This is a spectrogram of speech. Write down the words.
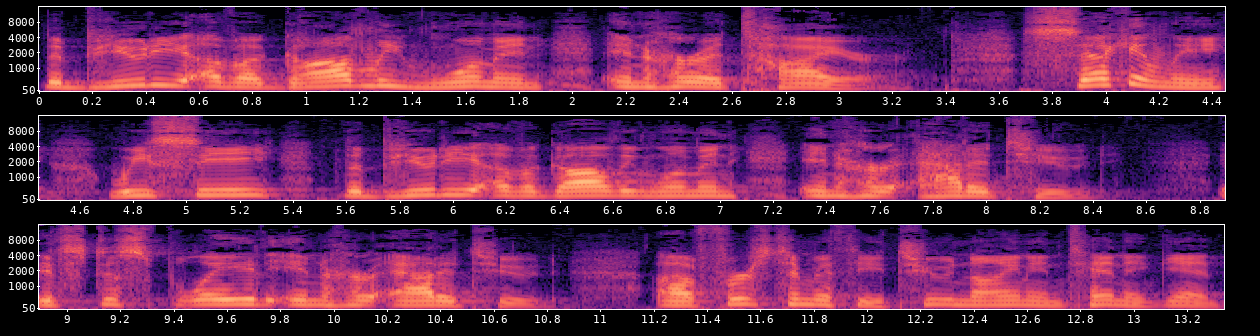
the beauty of a godly woman in her attire. Secondly, we see the beauty of a godly woman in her attitude. It's displayed in her attitude. Uh, 1 Timothy 2 9 and 10 again.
